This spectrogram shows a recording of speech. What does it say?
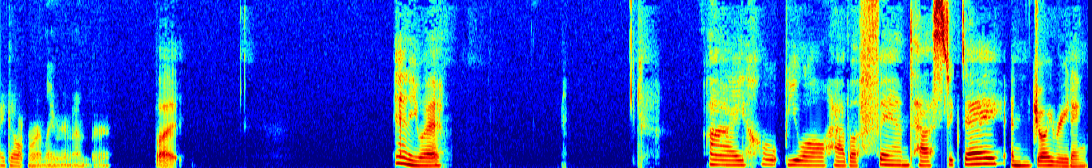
I don't really remember, but anyway. I hope you all have a fantastic day and enjoy reading.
